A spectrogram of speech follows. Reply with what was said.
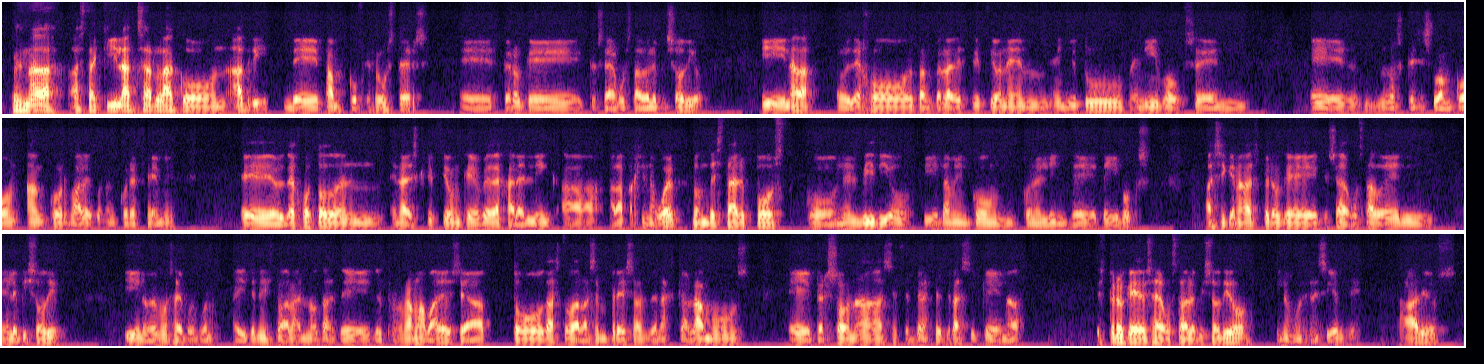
Pues nada, hasta aquí la charla con Adri de Pump Coffee Roasters. Eh, espero que, que, os haya gustado el episodio. Y nada, os dejo tanto en la descripción en, en YouTube, en Evox, en los que se suban con Anchor, ¿vale? Con Anchor FM. Eh, os dejo todo en, la descripción, que voy a dejar el link a, la página web, donde está el post con el vídeo y también con, el link de Evox. Así que nada, espero que, os haya gustado el, episodio y nos vemos ahí, pues bueno, ahí tenéis todas las notas de, del programa, ¿vale? O sea, todas, todas las empresas de las que hablamos, eh, personas, etcétera, etcétera. Así que nada, espero que os haya gustado el episodio y nos vemos en el siguiente. Adiós.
